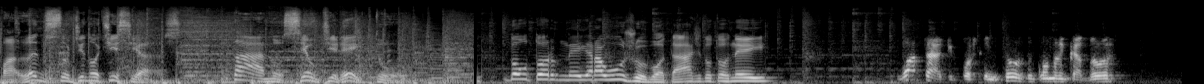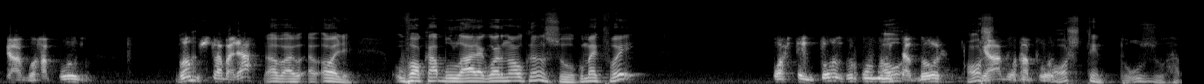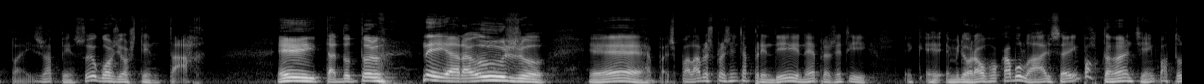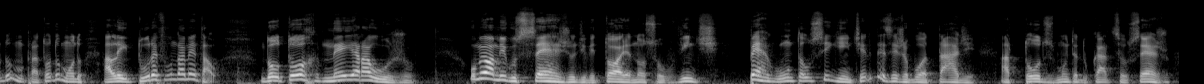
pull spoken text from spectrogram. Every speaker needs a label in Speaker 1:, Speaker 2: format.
Speaker 1: Balanço de Notícias. Tá no seu direito.
Speaker 2: Doutor Ney Araújo. Boa tarde, doutor Ney.
Speaker 3: Boa tarde, portentoso comunicador Thiago Raposo. Vamos trabalhar?
Speaker 2: Ah, ah, ah, olha, o vocabulário agora não alcançou. Como é que foi?
Speaker 3: Ostentoso comunicador
Speaker 2: Ost...
Speaker 3: Thiago Raposo.
Speaker 2: Ostentoso, rapaz. Já pensou? Eu gosto de ostentar. Eita, doutor Ney Araújo. É, rapaz, palavras pra gente aprender, né? Pra gente é, é, é melhorar o vocabulário. Isso é importante, hein? Pra todo, todo mundo. A leitura é fundamental. Doutor Ney Araújo. O meu amigo Sérgio de Vitória, nosso ouvinte, pergunta o seguinte: ele deseja boa tarde a todos, muito educado, seu Sérgio,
